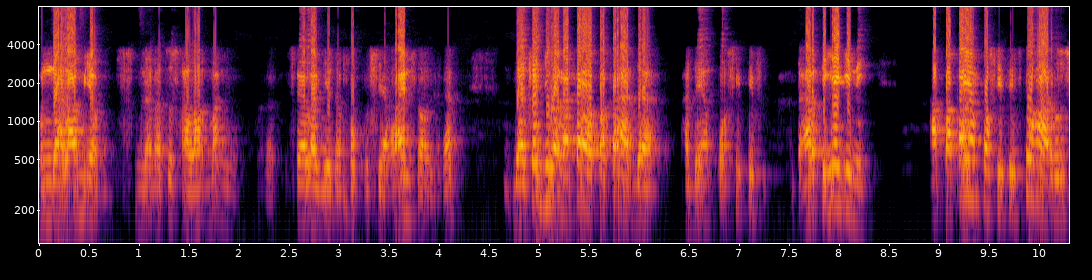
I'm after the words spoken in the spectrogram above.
mendalami ya 900 halaman. Saya lagi ada fokus yang lain soalnya kan. Dan saya juga nggak tahu apakah ada ada yang positif. Artinya gini, apakah yang positif itu harus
